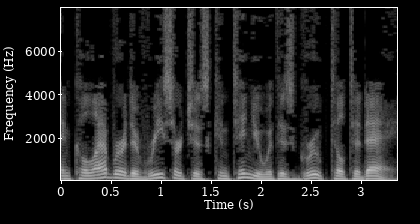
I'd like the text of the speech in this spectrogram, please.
and collaborative researches continue with his group till today.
